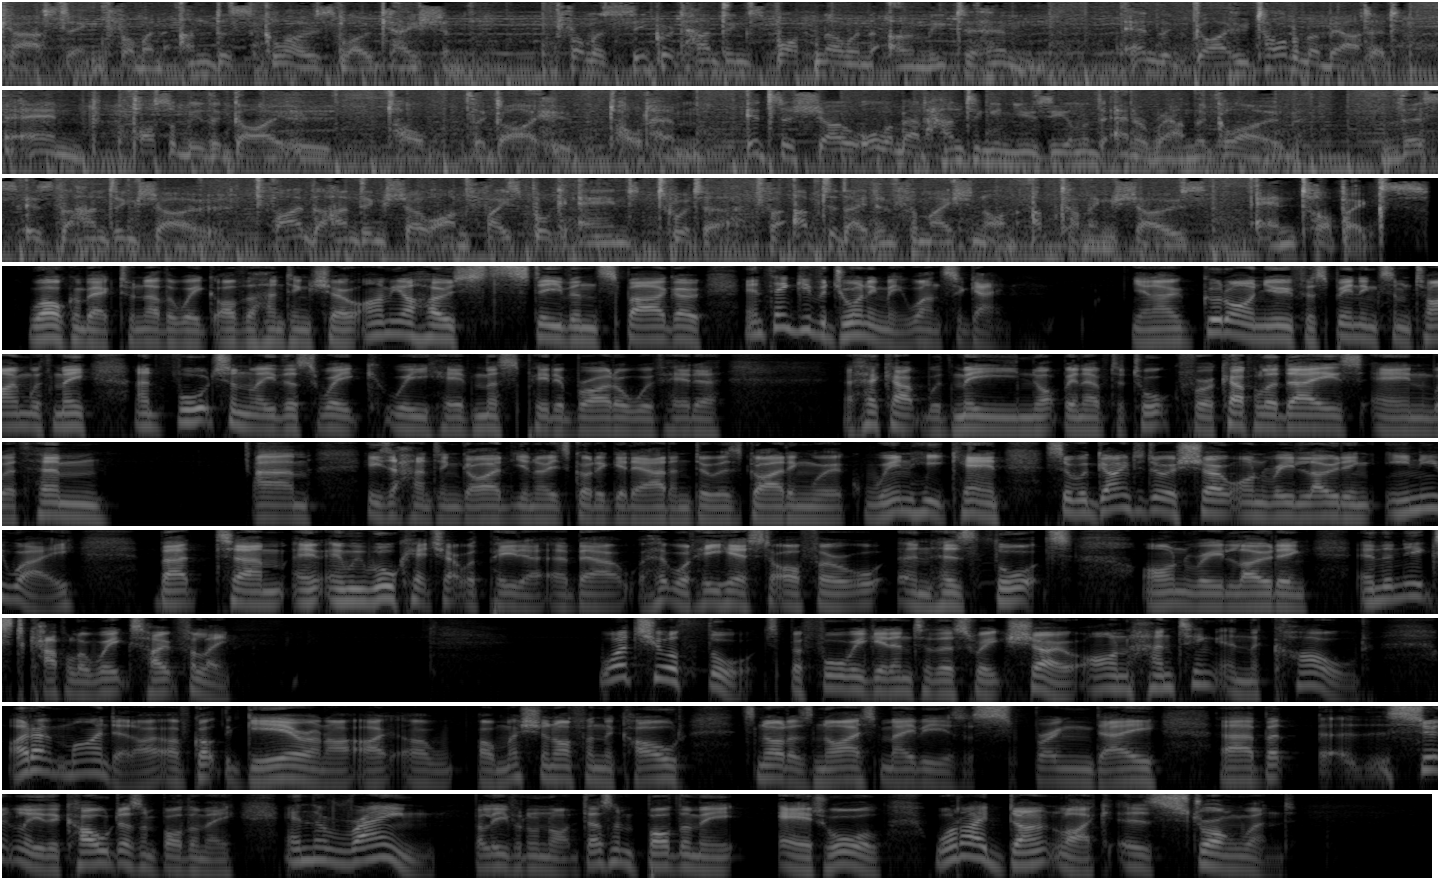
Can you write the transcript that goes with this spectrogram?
broadcasting from an undisclosed location. From a secret hunting spot known only to him, and the guy who told him about it, and possibly the guy who told the guy who told him. It's a show all about hunting in New Zealand and around the globe. This is The Hunting Show. Find The Hunting Show on Facebook and Twitter for up to date information on upcoming shows and topics. Welcome back to another week of The Hunting Show. I'm your host, Stephen Spargo, and thank you for joining me once again. You know, good on you for spending some time with me. Unfortunately, this week we have missed Peter Bridle. We've had a a hiccup with me not being able to talk for a couple of days, and with him. Um, he's a hunting guide, you know, he's got to get out and do his guiding work when he can. So, we're going to do a show on reloading anyway, but um, and, and, we will catch up with Peter about what he has to offer and his thoughts on reloading in the next couple of weeks, hopefully. What's your thoughts before we get into this week's show on hunting in the cold? I don't mind it. I, have got the gear and I, will mission off in the cold. It's not as nice maybe as a spring day, uh, but uh, certainly the cold doesn't bother me. And the rain, believe it or not, doesn't bother me at all. What I don't like is strong wind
